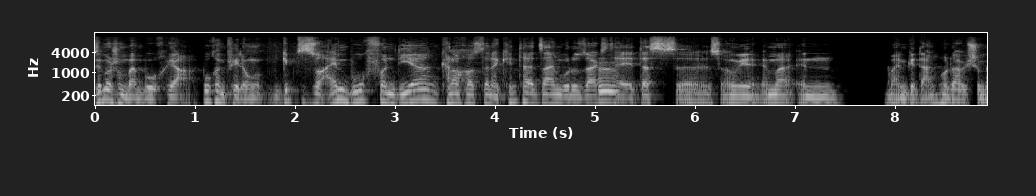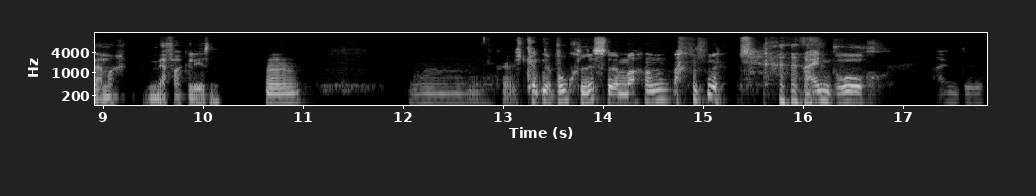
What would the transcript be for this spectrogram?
sind wir schon beim Buch? Ja, Buchempfehlung. Gibt es so ein Buch von dir, kann auch aus deiner Kindheit sein, wo du sagst, Mhm. hey, das äh, ist irgendwie immer in meinen Gedanken oder habe ich schon mehrfach, mehrfach gelesen? Hm. hm okay. Ich könnte eine Buchliste machen. ein Buch. Ein Buch.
